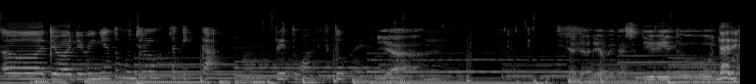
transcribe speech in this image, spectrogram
eh, dewa-dewinya tuh muncul ketika ritual itu, Pak ya? ya Hmm. ya dari ABK sendiri itu Dari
